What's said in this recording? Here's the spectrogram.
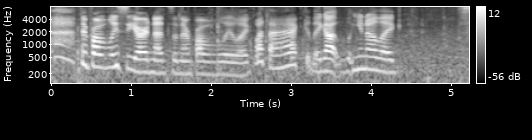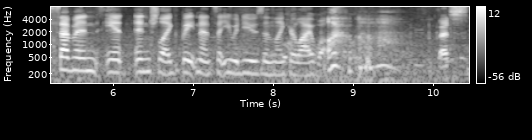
they probably see our nets and they're probably like, what the heck? They got, you know, like seven in- inch like bait nets that you would use in like your live well. That's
